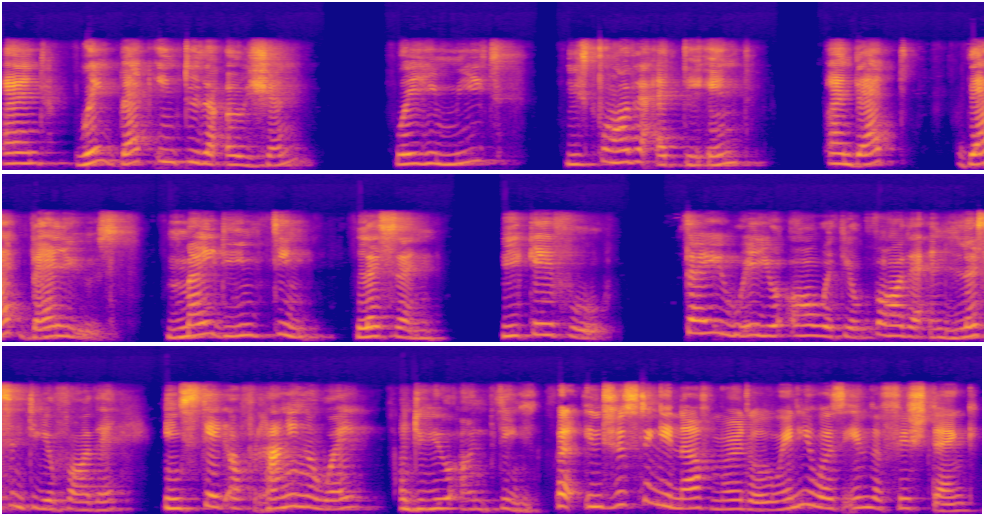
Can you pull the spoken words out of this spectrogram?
and went back into the ocean where he meets his father at the end. And that, that values made him think, listen, be careful, Stay where you are with your father and listen to your father instead of running away and do your own thing. But interesting enough, Myrtle, when he was in the fish tank,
